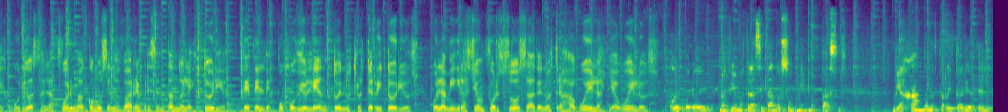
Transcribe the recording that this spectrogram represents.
Es curiosa la forma como se nos va representando la historia, desde el despojo violento en nuestros territorios o la migración forzosa de nuestras abuelas y abuelos. Hoy por hoy nos vimos transitando sus mismos pasos, viajando a los territorios del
